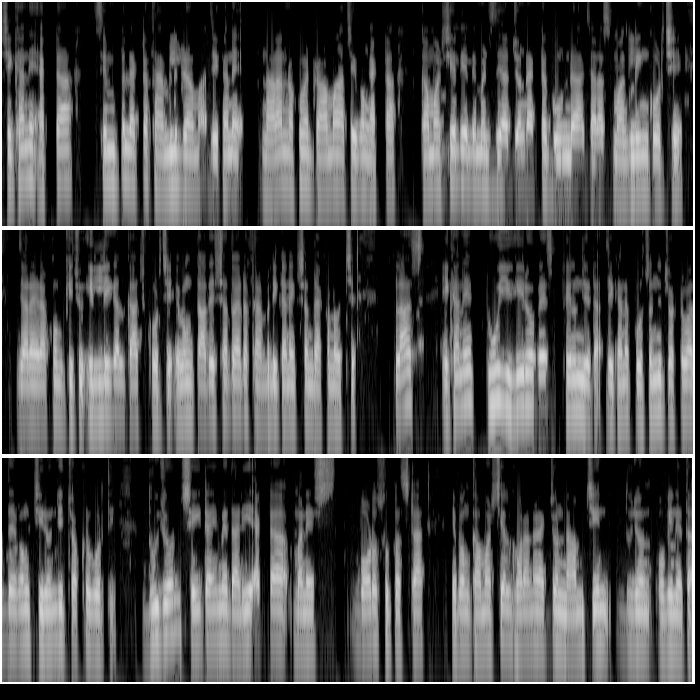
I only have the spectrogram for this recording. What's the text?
সেখানে একটা সিম্পল একটা ফ্যামিলি ড্রামা যেখানে নানান রকমের ড্রামা আছে এবং একটা কমার্শিয়ালি এলিমেন্টস দেওয়ার জন্য একটা গুন্ডা, যারা স্মাগলিং করছে, যারা এরকম কিছু ইললিগাল কাজ করছে এবং তাদের সাথেও একটা ফ্যামিলি কানেকশন দেখানো হচ্ছে। প্লাস এখানে টু হিরো বেস্ট ফিল্ম যেটা, যেখানে প্রসেনজিৎ চট্টোপাধ্যায় এবং চিরঞ্জিত চক্রবর্তী দুজন সেই টাইমে দাঁড়িয়ে একটা মানে বড় সুপারস্টার এবং কমার্শিয়াল ঘরানার একজন নামচিন দুজন অভিনেতা।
